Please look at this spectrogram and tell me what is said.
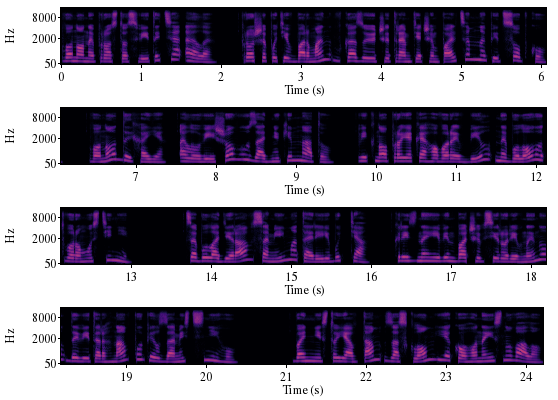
Воно не просто світиться, Еле. Прошепотів бармен, вказуючи тремтячим пальцем на підсобку. Воно дихає. Ел увійшов у задню кімнату. Вікно, про яке говорив Біл, не було отвором у стіні. Це була діра в самій матерії буття. Крізь неї він бачив сіру рівнину, де вітер гнав попіл замість снігу. Бенні стояв там, за склом, якого не існувало.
